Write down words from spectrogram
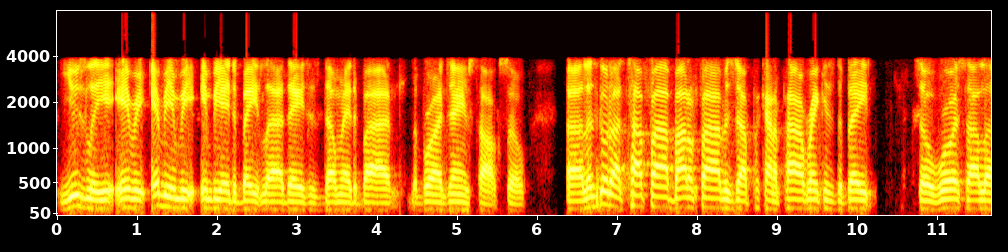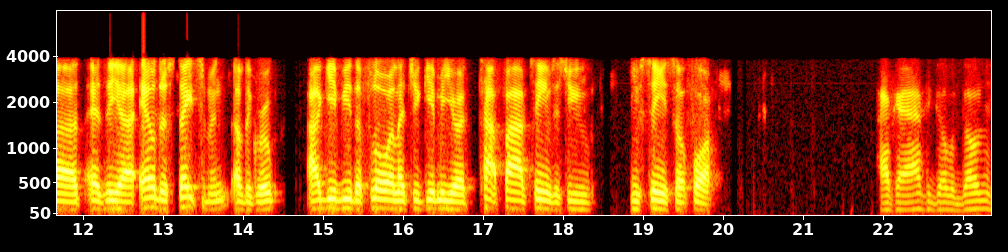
Usually, every every NBA debate nowadays is dominated by LeBron James talk. So, uh, let's go to our top five, bottom five is our kind of power rankings debate. So, Royce, I'll uh, as the uh, elder statesman of the group, I'll give you the floor and let you give me your top five teams that you you've seen so far. Okay, I have to go with Golden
